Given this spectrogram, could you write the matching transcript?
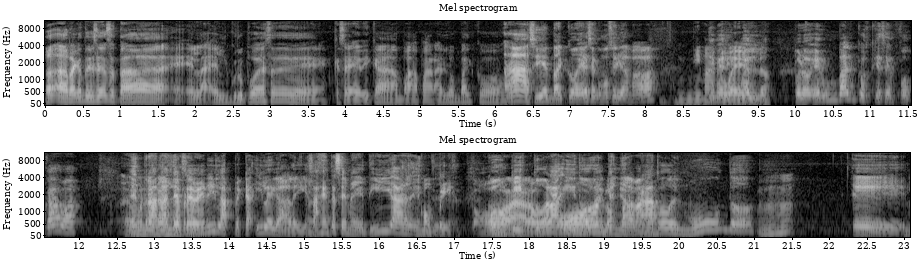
Ah, Ahora que tú dices eso, está el, el grupo ese de- que se dedica a, pa- a parar los barcos. ah, sí, el barco ese, ¿cómo se llamaba? Ni me Ni me acuerdo. recuerdo. Pero es un barco que se enfocaba Es en tratar de prevenir las pescas ilegales. Y esa Exacto. gente se metía en- Con pistola. con pistolas y todo, encañonaban a todo el mundo. Eh,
